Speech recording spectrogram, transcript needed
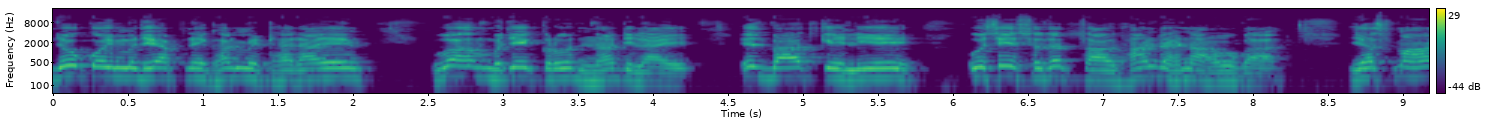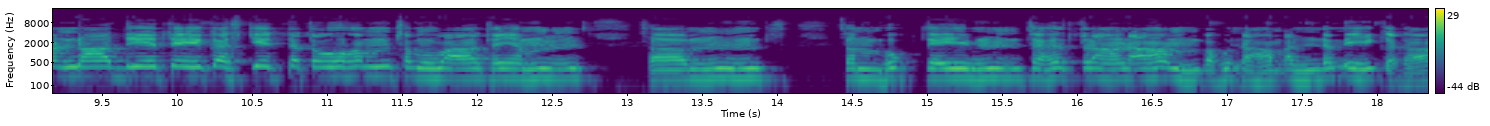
जो कोई मुझे अपने घर में ठहराए, वह मुझे क्रोध न दिलाए। इस बात के लिए उसे सतत सावधान रहना होगा। यस्माद्रियते कश्चित तथो हम समुवाथयम संभुक्ते सहस्राणाम बहुनाम अन्नमेकधा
